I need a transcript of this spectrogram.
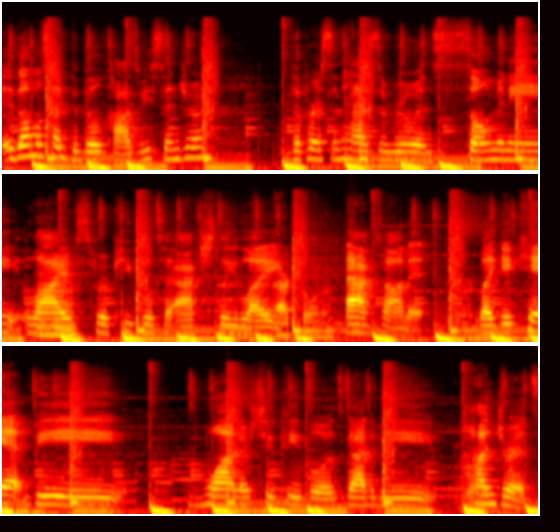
it's almost like the Bill Cosby syndrome. The person has to ruin so many lives for people to actually like Act on it. act on it. Like it can't be one or two people. It's got to be hundreds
